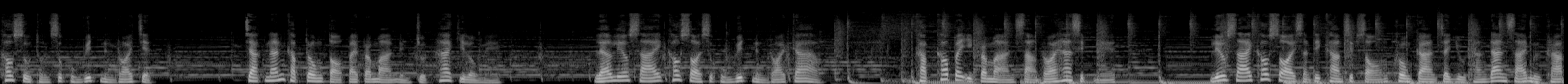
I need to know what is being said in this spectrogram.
เข้าสู่ถนนสุขุมวิท 107 จากนั้นขับตรงต่อไปประมาณ 1.5 กิโลเมตร แล้วเลี้ยวซ้ายเข้าซอยสุขุมวิท 109 ขับเข้าไปอีกประมาณ 350 เมตร เลี้ยวซ้ายเข้าซอยสันติคาม 12 โครงการจะอยู่ทางด้านซ้ายมือครับ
